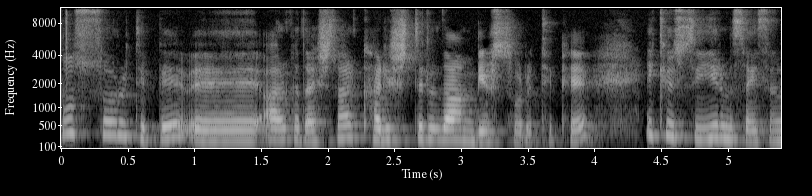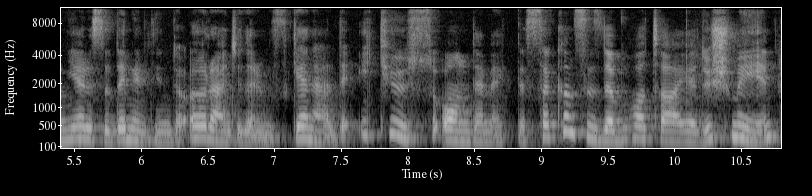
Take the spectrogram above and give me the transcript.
Bu soru tipi e, arkadaşlar karıştırılan bir soru tipi. 2 üssü 20 sayısının yarısı denildiğinde öğrencilerimiz genelde 2 üssü 10 demekte. Sakın siz de bu hataya düşmeyin.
